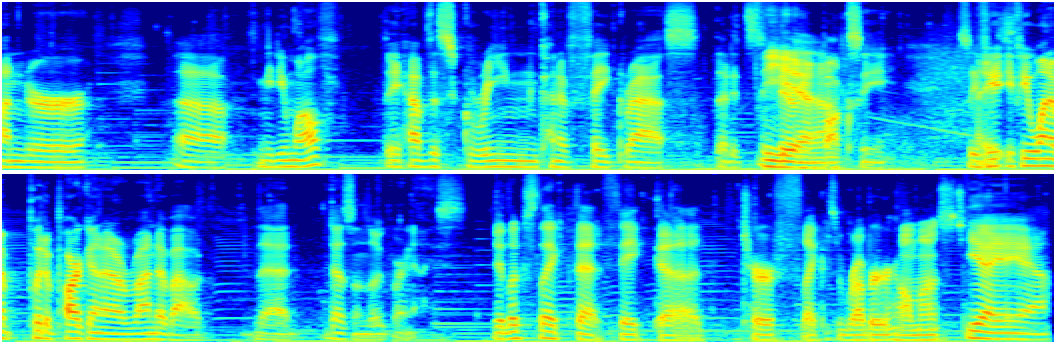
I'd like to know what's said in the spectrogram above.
under uh, medium wealth. They have this green kind of fake grass that it's very Yeah. boxy. So if you Nice. if you want to put a park on a roundabout, that doesn't look very nice. It looks like that fake uh, turf, like it's rubber almost. Yeah, yeah, yeah.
